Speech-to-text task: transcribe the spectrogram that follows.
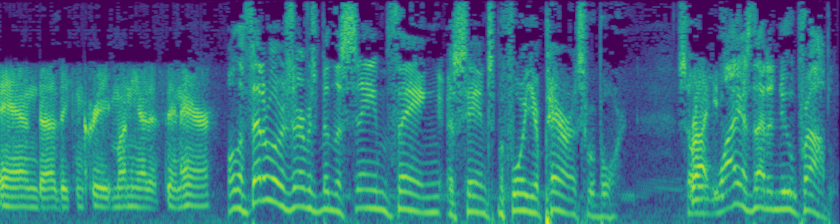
and uh, they can create money out of thin air. Well, the Federal Reserve has been the same thing since before your parents were born. So Right. why is that a new problem?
